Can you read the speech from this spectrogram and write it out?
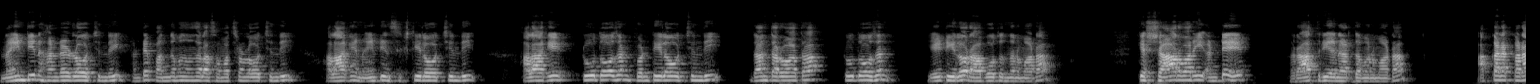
నైన్టీన్ హండ్రెడ్లో వచ్చింది. అంటే పంతొమ్మిది వందల సంవత్సరంలో వచ్చింది. అలాగే నైన్టీన్ సిక్స్టీలో వచ్చింది. అలాగే టూ థౌజండ్ ట్వంటీలో వచ్చింది. దాని తర్వాత టూ థౌజండ్ ఎయిటీలో రాబోతుందన్నమాట. ఇక షార్వరి అంటే రాత్రి అని అర్థం అనమాట అక్కడక్కడ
